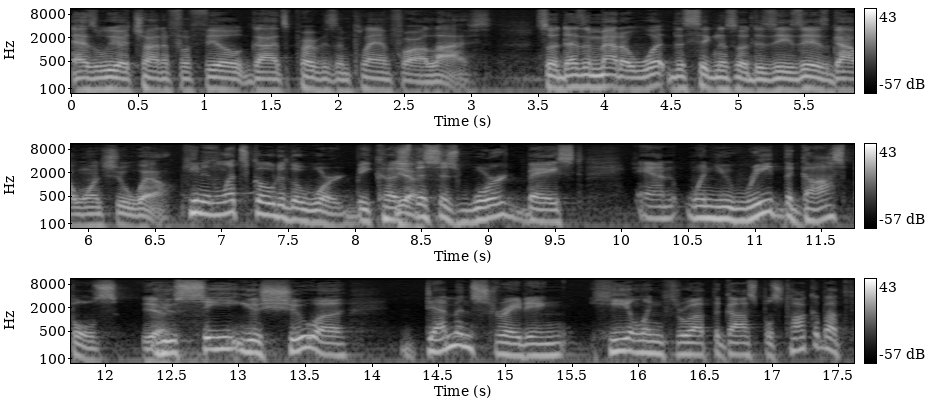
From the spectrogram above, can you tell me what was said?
as we are trying to fulfill God's purpose and plan for our lives. So it doesn't matter what the sickness or disease is, God wants you well. Keenan, let's go to the Word because Yes. this is Word based. And when you read the Gospels, Yes. you see Yeshua demonstrating healing throughout the Gospels. Talk about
